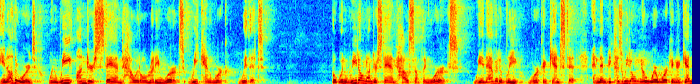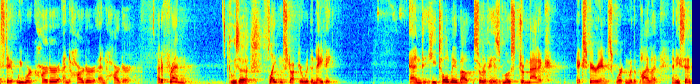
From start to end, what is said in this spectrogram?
In other words, when we understand how it already works, we can work with it. But when we don't understand how something works, we inevitably work against it. And then because we don't know we're working against it, we work harder and harder and harder. I had a friend who's a flight instructor with the Navy. And he told me about sort of his most dramatic experience working with a pilot. And he said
